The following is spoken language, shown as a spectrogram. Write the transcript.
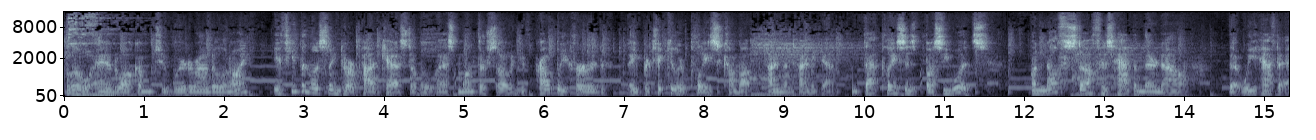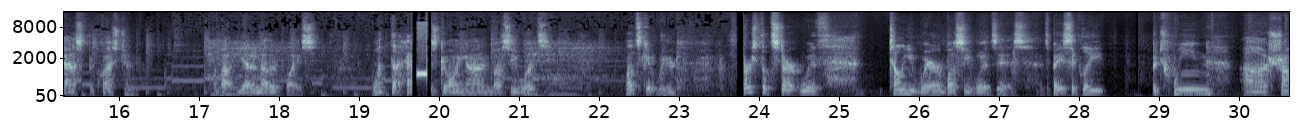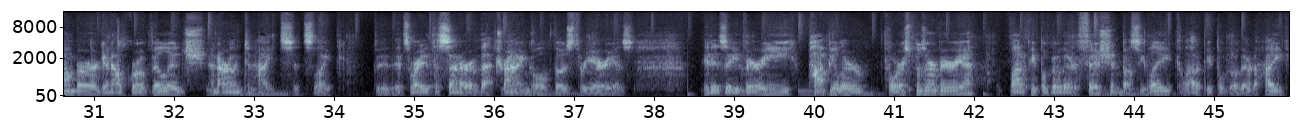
Hello, and welcome to Weird Around Illinois. If you've been listening to our podcast over the last month or so, you've probably heard a particular place come up time and time again. That place is Busse Woods. Enough stuff has happened there now that we have to ask the question about yet another place. What the heck is going on in Busse Woods? Let's get weird. First, let's start with telling you where Busse Woods is. It's basically between uh, Schaumburg and Elk Grove Village and Arlington Heights. It's like it's right at the center of that triangle of those three areas. It is a very popular forest preserve area. A lot of people go there to fish in Busse Lake. A lot of people go there to hike.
